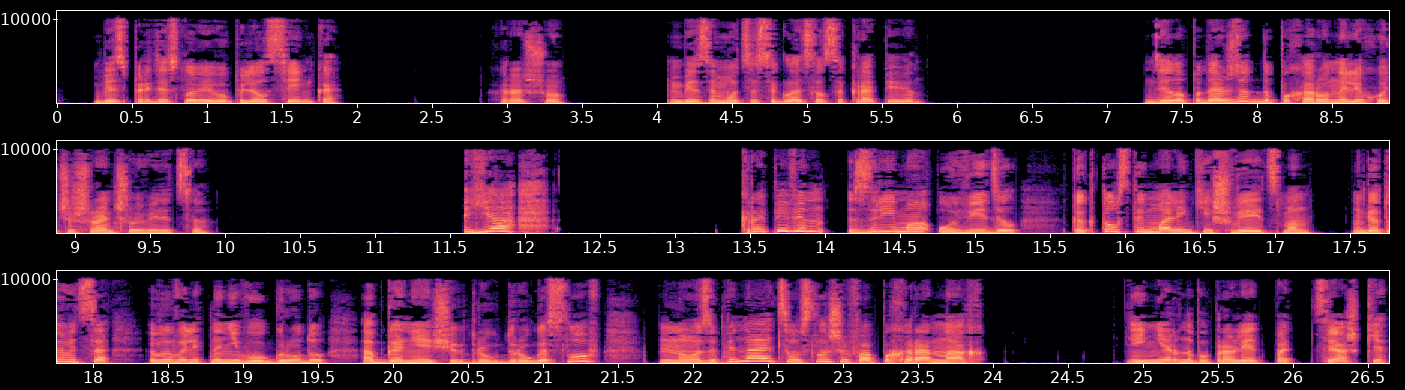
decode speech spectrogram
— без предисловий выпалил Сенька. «Хорошо», — без эмоций согласился Крапивин. «Дело подождет до похорон или хочешь раньше увидеться?» «Я...» Крапивин зримо увидел, как толстый маленький швейцман готовится вывалить на него груду обгоняющих друг друга слов, но запинается, услышав о похоронах, и нервно поправляет подтяжки,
